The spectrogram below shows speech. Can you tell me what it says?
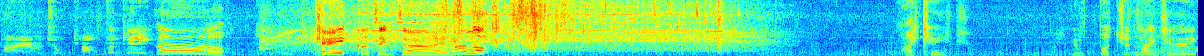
Time to cut the cake. Oh! Cake cutting time! Ah, look! My cake? You've butchered my cake!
